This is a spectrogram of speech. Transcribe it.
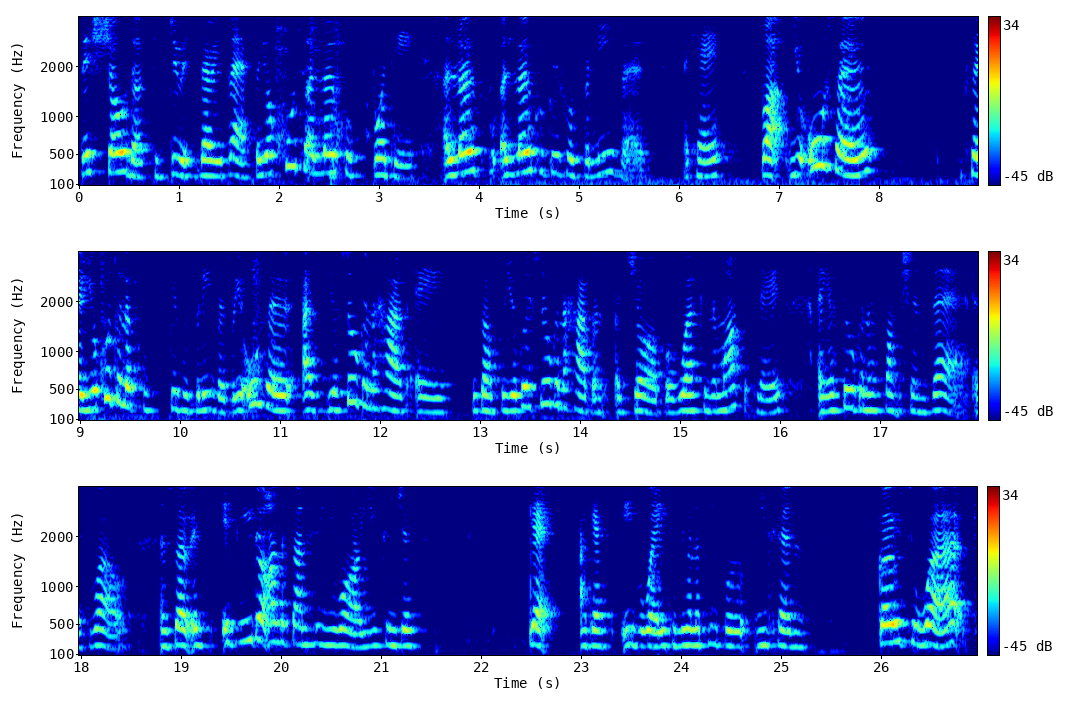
this shoulder to do its very best. So you're called to a local body, a local a local group of believers, okay? But you also so you're called to a local group of believers, but you're also as you're still going to have a for example, you're still going to have an, a job or work in the marketplace, and you're still going to function there as well. And so, if you don't understand who you are, you can just get, I guess, either way. You can be one of the people. You can go to work,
